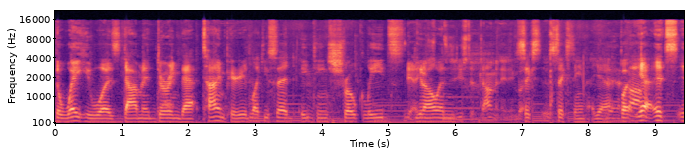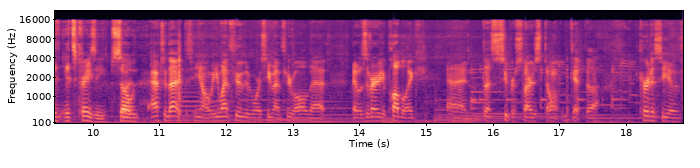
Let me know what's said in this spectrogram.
the way he was dominant during that time period. Like you said, 18 stroke leads, yeah, you know, and used to dominating. But, six, 16. Yeah, Yeah. but Um, yeah, it's it, it's crazy. So after that, you know, he went through the divorce. He went through all that. It was very public, and the superstars don't get the courtesy of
